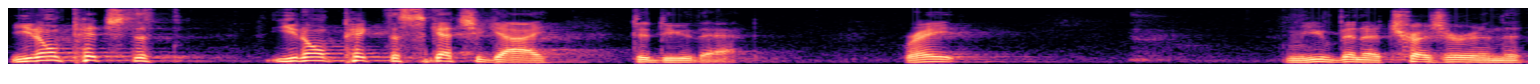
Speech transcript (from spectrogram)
You don't pitch the you don't pick the sketchy guy to do that. Right? When you've been a treasurer in the,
